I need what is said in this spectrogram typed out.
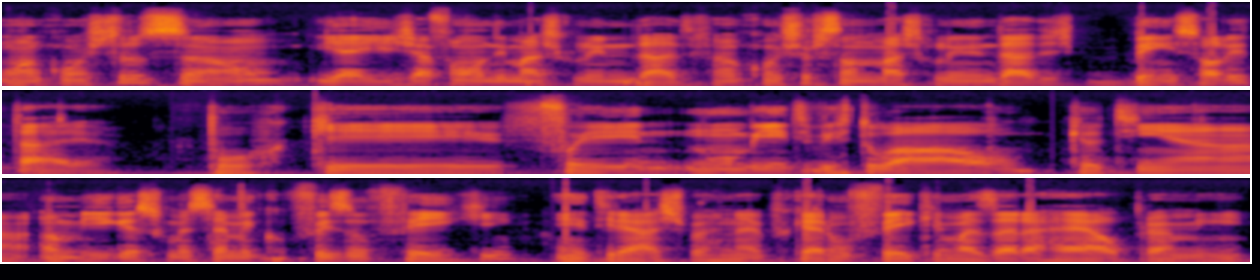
uma construção, e aí já falando de masculinidade, foi uma construção de masculinidade bem solitária. Porque foi num ambiente virtual que eu tinha amigas, comecei a me. Fiz um fake, entre aspas, né? Porque era um fake, mas era real pra mim.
